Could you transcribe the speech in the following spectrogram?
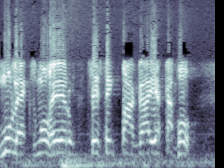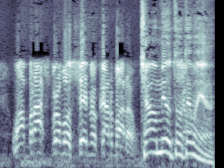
moleques morreram, vocês têm que pagar e acabou. Um abraço para você, meu caro Barão. Tchau, Milton, até amanhã.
